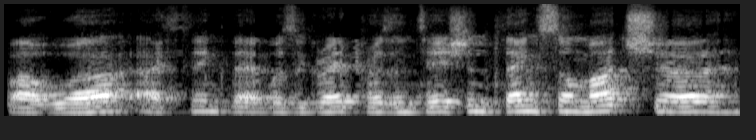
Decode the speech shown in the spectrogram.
Baohua, I think that was a great presentation. Thanks so much. Uh,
